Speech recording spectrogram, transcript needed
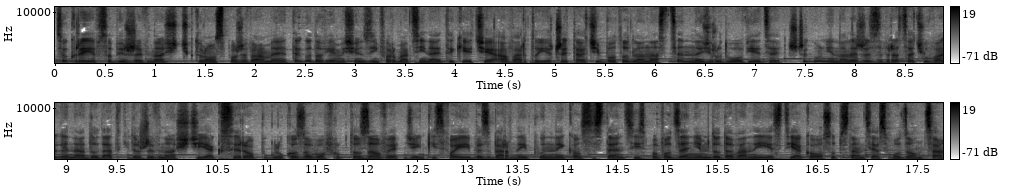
Co kryje w sobie żywność, którą spożywamy, tego dowiemy się z informacji na etykiecie, a warto je czytać, bo to dla nas cenne źródło wiedzy. Szczególnie należy zwracać uwagę na dodatki do żywności, jak syrop glukozowo-fruktozowy. Dzięki swojej bezbarwnej, płynnej konsystencji z powodzeniem dodawany jest jako substancja słodząca.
